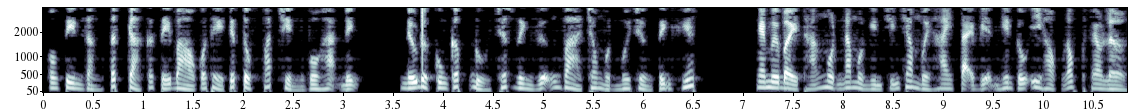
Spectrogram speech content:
Ông tin rằng tất cả các tế bào có thể tiếp tục phát triển vô hạn định, nếu được cung cấp đủ chất dinh dưỡng và trong một môi trường tinh khiết. Ngày 17 tháng 1 năm 1912 tại Viện Nghiên cứu Y học Rockefeller,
